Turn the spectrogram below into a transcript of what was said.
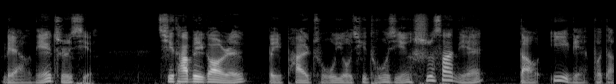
两年执行。其他被告人被判处有期徒刑十三年到一年不等。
